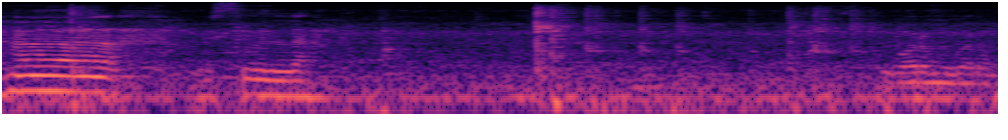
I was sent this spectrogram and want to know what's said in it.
হ্যাঁ গরম গরম।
